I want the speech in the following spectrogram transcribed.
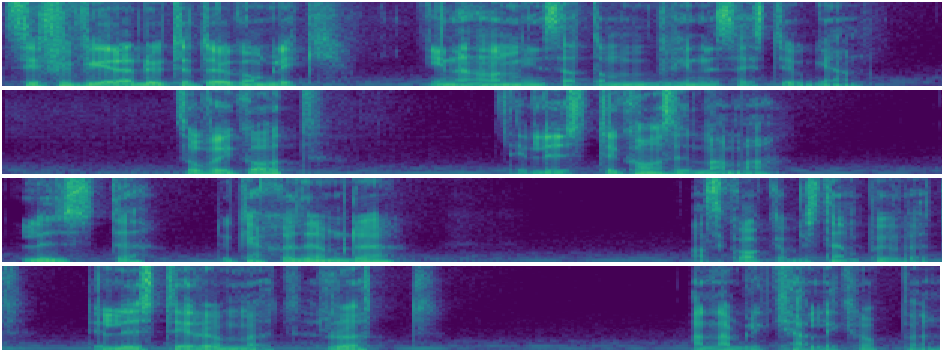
Ser förvirrad ut ett ögonblick innan han minns att de befinner sig i stugan. Sovit gott? Det lyste konstigt mamma. Lyste? Du kanske drömde? Han skakar bestämt på huvudet. Det lyste i rummet, rött. Anna blir kall i kroppen.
